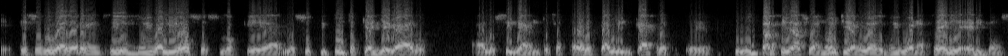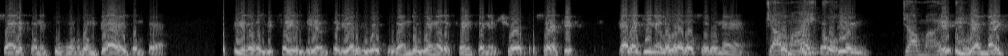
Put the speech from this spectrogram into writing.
eh, esos jugadores han sido muy valiosos, los que ah, los sustitutos que han llegado a los gigantes. Hasta ahora Starlin Castro eh, jugó un partidazo anoche y ha jugado muy buena serie. Eric González conectó un jorrón clave contra Tigres del Licey el día anterior, jugando buena defensa en el short. O sea que cada quien ha logrado hacer una Jamaico. compensación. Jamaico. Eh, y Jamaico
